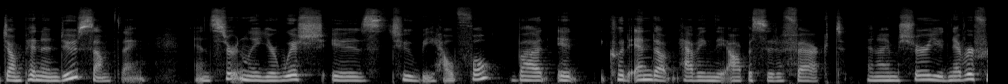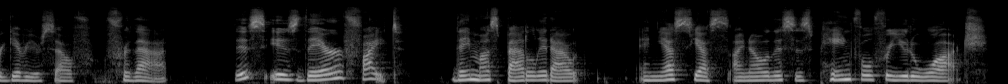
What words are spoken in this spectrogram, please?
jump in and do something. And certainly your wish is to be helpful, but it could end up having the opposite effect and I'm sure you'd never forgive yourself for that. This is their fight. They must battle it out. And yes, yes, I know this is painful for you to watch,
